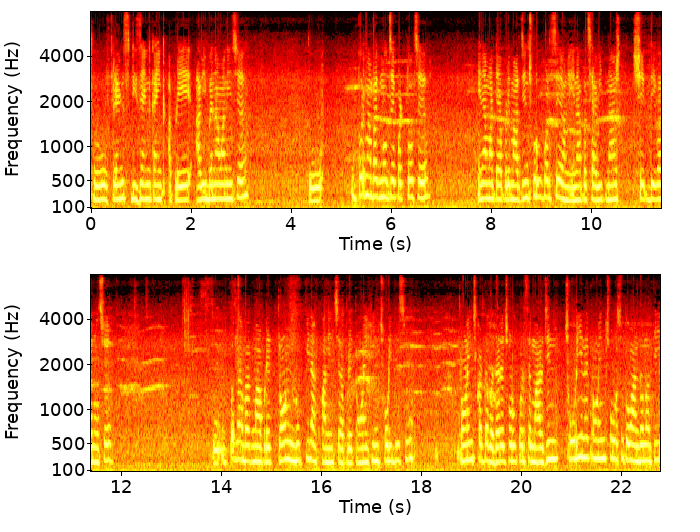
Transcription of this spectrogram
તો ફ્રેન્ડ્સ ડિઝાઇન કંઈક આપણે આવી બનાવવાની છે. તો ઉપરના ભાગનો જે પટ્ટો છે, એના માટે આપણે માર્જિન છોડવું પડશે અને એના પછી આવી રીતના શેપ દેવાનો છે. તો ઉપરના ભાગમાં આપણે ત્રણ લૂપી નાખવાની છે. આપણે ત્રણેક ઇંચ છોડી દઈશું. ત્રણ ઇંચ કરતાં વધારે છોડવું પડશે. માર્જિન છોડીને ત્રણ ઇંચ છોડશું તો વાંધો નથી.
